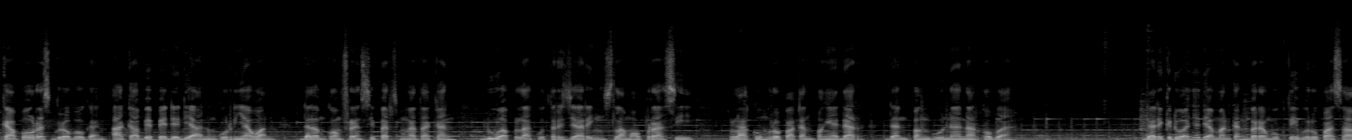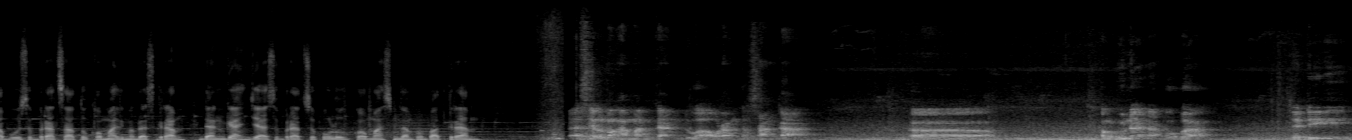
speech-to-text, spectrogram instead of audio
Kapolres Grobogan, AKBP Dedi Anung Kurniawan, dalam konferensi pers mengatakan dua pelaku terjaring selama operasi. Pelaku merupakan pengedar dan pengguna narkoba. Dari keduanya diamankan barang bukti berupa sabu seberat 1,15 gram dan ganja seberat 10,94 gram. Hasil mengamankan dua orang tersangka eh, pengguna narkoba. Jadi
